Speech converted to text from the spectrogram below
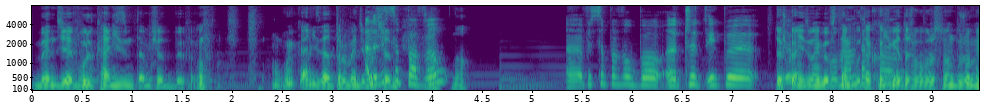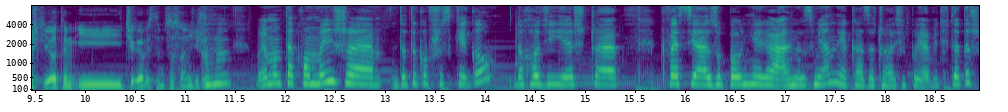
Będzie wulkanizm tam się odbywał. Wulkanizator będzie Ale potrzebny. Ale wiesz co, Paweł? Co? No. E, wiesz co, Paweł, bo e, czy jakby... To już koniec mojego wstępu, tak taką... chodzi mi o to, że po prostu mam dużo myśli o tym i ciekaw jestem, co sądzisz. Mhm, bo ja mam taką myśl, że do tego wszystkiego dochodzi jeszcze kwestia zupełnie realnych zmian, jaka zaczęła się pojawić, która też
